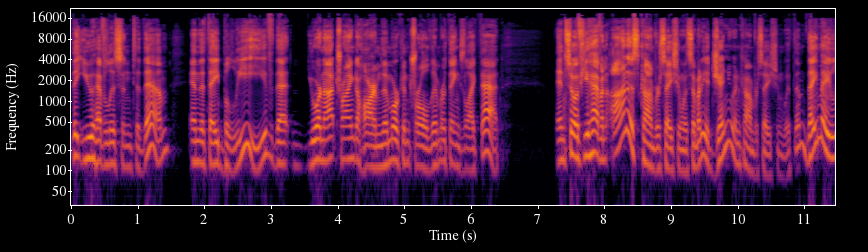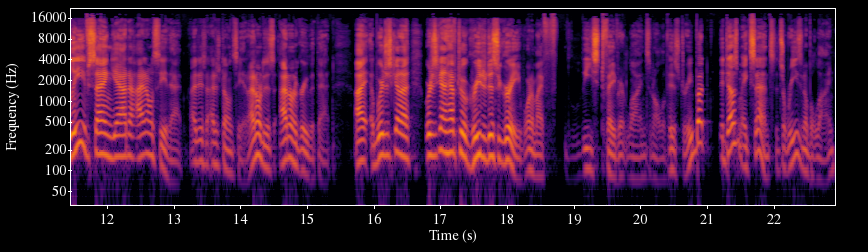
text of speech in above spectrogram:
that you have listened to them and that they believe that you're not trying to harm them or control them or things like that. And so if you have an honest conversation with somebody, a genuine conversation with them, they may leave saying, "Yeah, I don't see that. I just I just don't see it. I don't just I don't agree with that. I we're just to we're just to have to agree to disagree." One of my f- least favorite lines in all of history, but it does make sense. It's a reasonable line.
